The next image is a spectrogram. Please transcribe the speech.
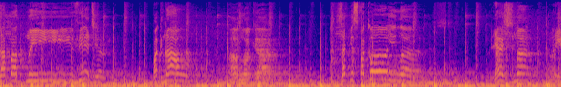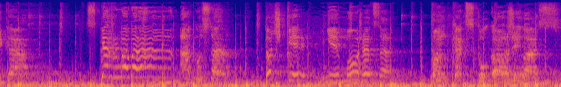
Холодный ветер погнал облака. Забеспокоилась Клязьма река. С первого августа Дочке не можется. Вон как скукожилась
